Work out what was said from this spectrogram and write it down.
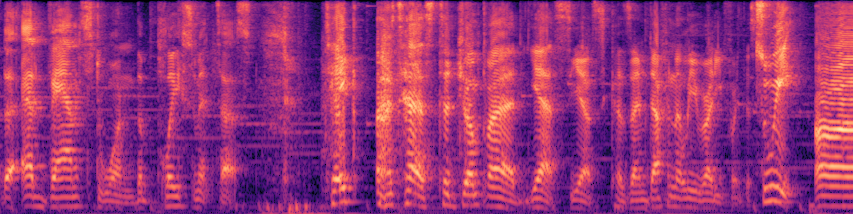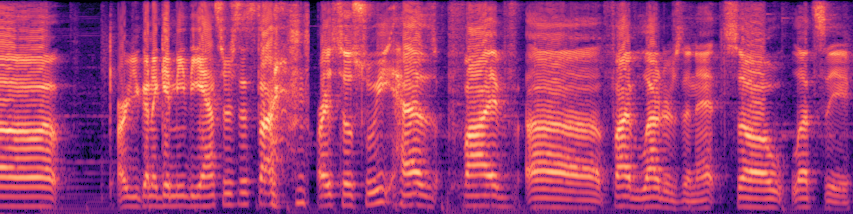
the advanced one, the placement test. Take a test to jump ahead. Yes, yes, because I'm definitely ready for this. Sweet. Uh, are you gonna give me the answers this time? All right. So sweet has five uh five letters in it. So let's see.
